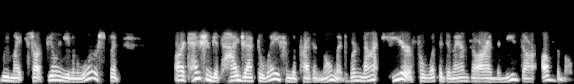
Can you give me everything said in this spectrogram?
we might start feeling even worse, but our attention gets hijacked away from the present moment. We're not here for what the demands are and the needs are of the moment.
